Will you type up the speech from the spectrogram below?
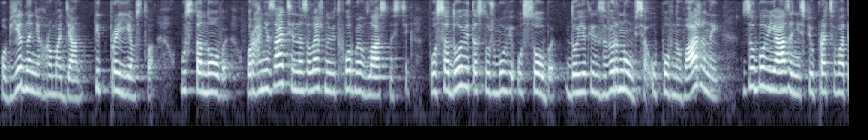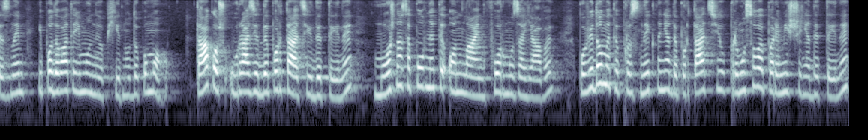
об'єднання громадян, підприємства, установи, організації незалежно від форми власності, посадові та службові особи, до яких звернувся уповноважений, зобов'язані співпрацювати з ним і подавати йому необхідну допомогу. Також у разі депортації дитини можна заповнити онлайн форму заяви, повідомити про зникнення, депортацію, примусове переміщення дитини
